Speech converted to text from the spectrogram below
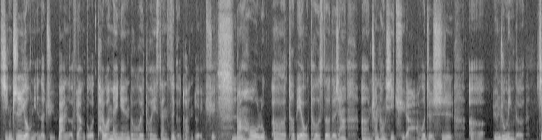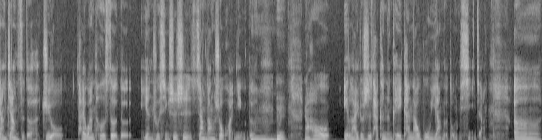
行之有年的举办了非常多，台湾每年都会推三四个团队去，然后如呃特别有特色的，像呃传统戏曲啊，或者是呃原住民的像这样子的具有。台湾特色的演出形式是相当受欢迎的，嗯，嗯，然后一来就是他可能可以看到不一样的东西，这样，呃，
